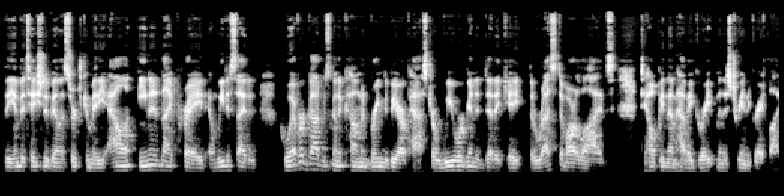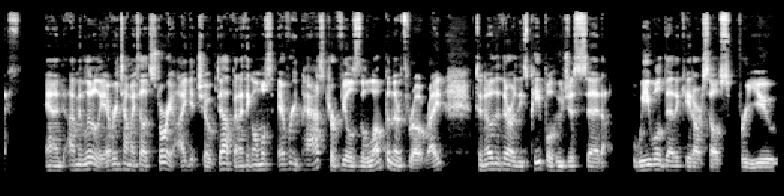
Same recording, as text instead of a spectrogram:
the invitation to be on the search committee, Al and, Enid and I prayed, and we decided whoever God was going to come and bring to be our pastor, we were going to dedicate the rest of our lives to helping them have a great ministry and a great life. And I mean, literally, every time I tell that story, I get choked up. And I think almost every pastor feels the lump in their throat, right? To know that there are these people who just said, we will dedicate ourselves for you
